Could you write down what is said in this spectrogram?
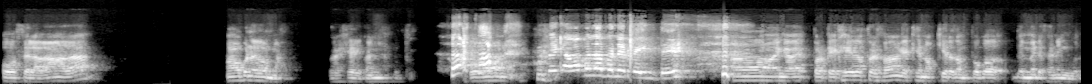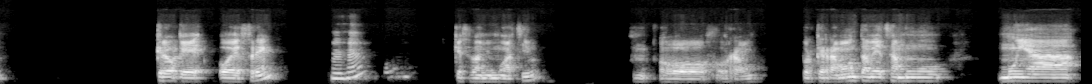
o se la van a dar... Vamos a poner dos más. Porque, coño, venga, vamos a poner 20. no, no, venga, porque es que hay dos personas que es que no quiero tampoco desmerecer ninguno creo que o Efren, que está también muy activo, o, Ramón. Porque Ramón también está muy, muy a,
